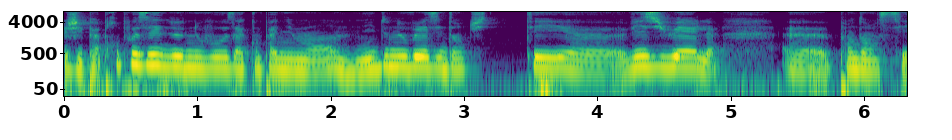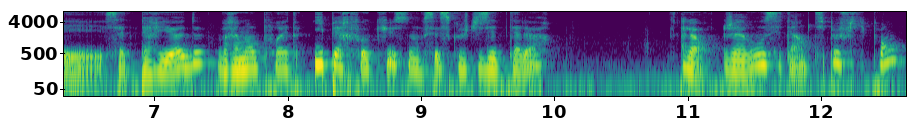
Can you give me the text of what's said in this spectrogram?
j'ai pas proposé de nouveaux accompagnements ni de nouvelles identités euh, visuelles euh, pendant cette période, vraiment pour être hyper focus. Donc c'est ce que je disais tout à l'heure. Alors j'avoue, c'était un petit peu flippant,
